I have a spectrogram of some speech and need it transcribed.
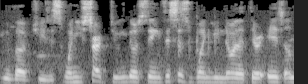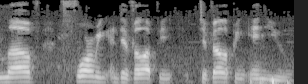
you love Jesus. When you start doing those things, this is when you know that there is a love forming and developing developing in you.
